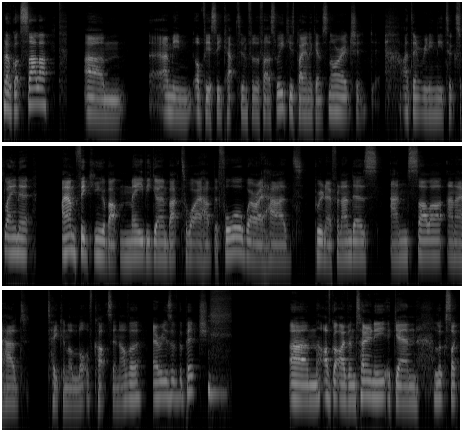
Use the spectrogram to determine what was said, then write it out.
And I've got Salah. Um, I mean, obviously captain for the first week. He's playing against Norwich. I don't really need to explain it. I am thinking about maybe going back to what I had before, where I had Bruno Fernandes and Salah, and I had taken a lot of cuts in other areas of the pitch. um, I've got Ivan Tony again. Looks like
